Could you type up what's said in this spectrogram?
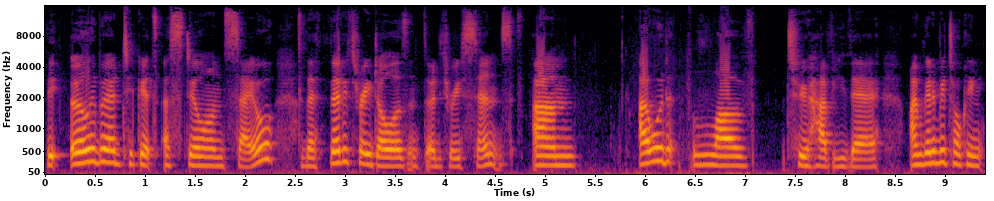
The early bird tickets are still on sale, so they're $33.33. Um, I would love to have you there. I'm going to be talking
